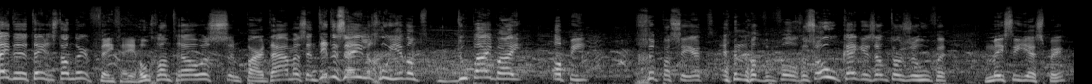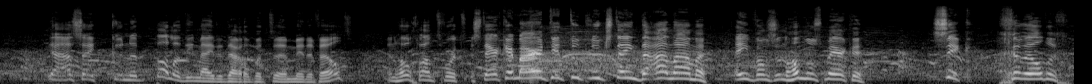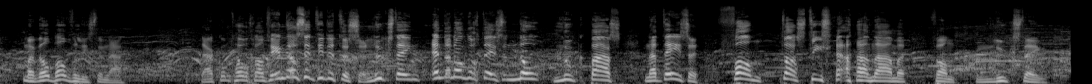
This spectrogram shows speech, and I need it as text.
Bij de tegenstander, VV Hoogland trouwens, een paar dames. En dit is een hele goeie, want doe bye bye, Appie. Gepasseerd. En dan vervolgens, oh kijk eens ook door zijn hoeven, meester Jesper. Ja, zij kunnen ballen, die meiden daar op het eh, middenveld. En Hoogland wordt sterker, maar dit doet Luc Steen, de aanname. Een van zijn handelsmerken. Sick, geweldig, maar wel balverlies daarna. Daar komt Hoogland in, dan zit hij ertussen. Luc Steen en dan ook nog deze no-look paas. Na deze fantastische aanname van Luc Steen.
